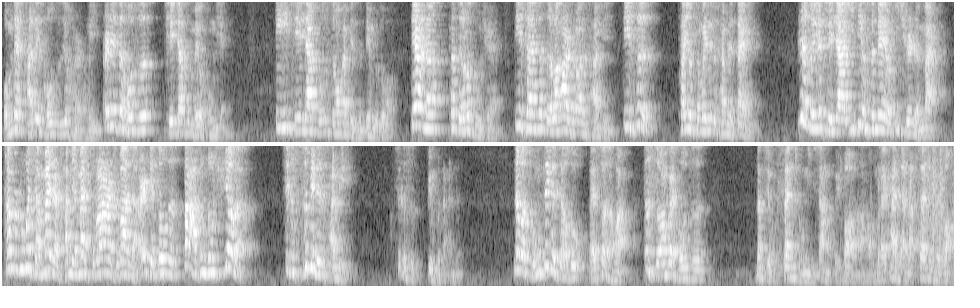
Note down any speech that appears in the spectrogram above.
我们在谈这个投资就很容易。而且这投资企业家是没有风险。第一，企业家投资十万块本身并不多；第二呢，他得了股权；第三，他得了二十万的产品；第四，他又成为这个产品的代理。任何一个企业家一定身边有一群人脉，他们如果想卖点产品，卖十万、二十万的，而且都是大众都需要的这个食品类的产品，这个是并不难的。那么从这个角度来算的话，这十万块投资，那只有三重以上的回报了啊！我们来看一下哪三重回报。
